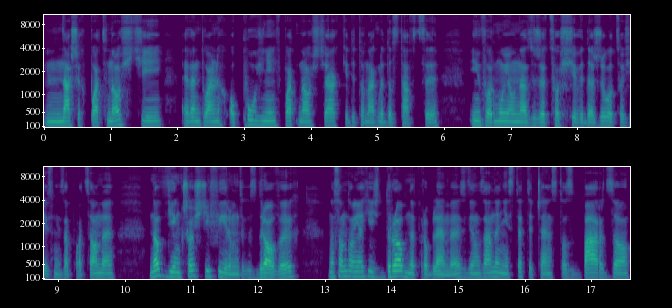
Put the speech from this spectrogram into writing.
naszych płatności, ewentualnych opóźnień w płatnościach, kiedy to nagle dostawcy informują nas, że coś się wydarzyło, coś jest niezapłacone. No, w większości firm tych zdrowych, no są to jakieś drobne problemy, związane niestety często z bardzo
